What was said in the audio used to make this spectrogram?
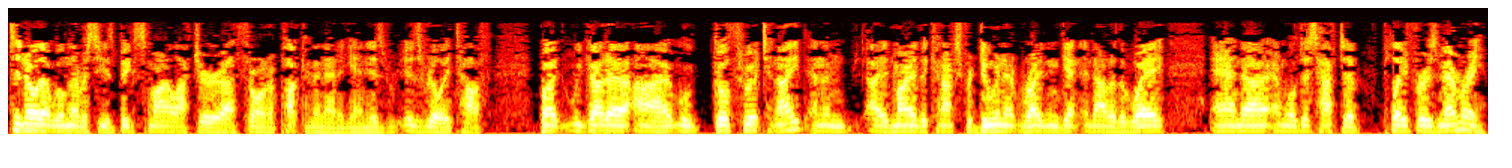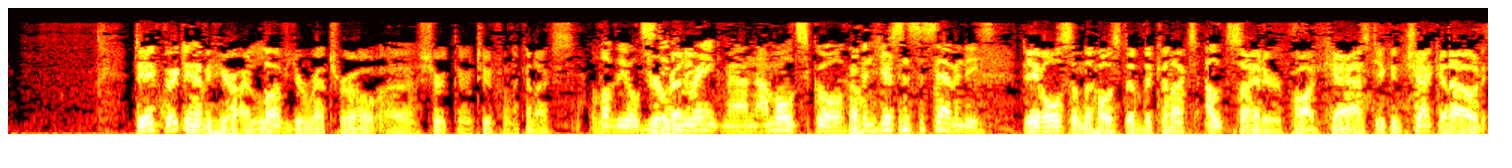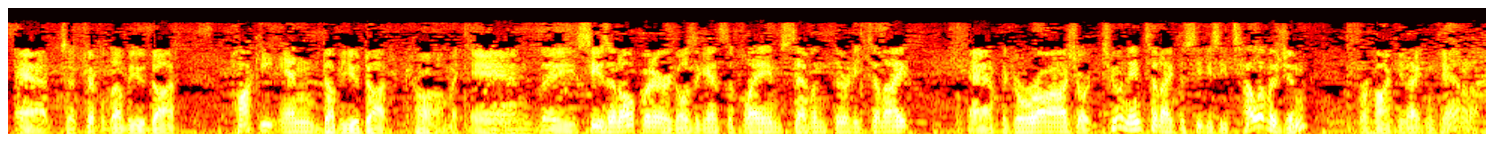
to know that we'll never see his big smile after uh, throwing a puck in the net again is is really tough. But we gotta uh, we'll go through it tonight, and then I admire the Canucks for doing it right and getting it out of the way, and uh, and we'll just have to play for his memory. Dave, great to have you here. I love your retro uh, shirt there too from the Canucks. I love the old You're stick ready. and rink, man. I'm old school. I've been here since the 70s. Dave Olson, the host of the Canucks Outsider podcast. You can check it out at uh, www.hockeynw.com. And the season opener goes against the Flames 7:30 tonight at the Garage, or tune in tonight to CBC Television for Hockey Night in Canada.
